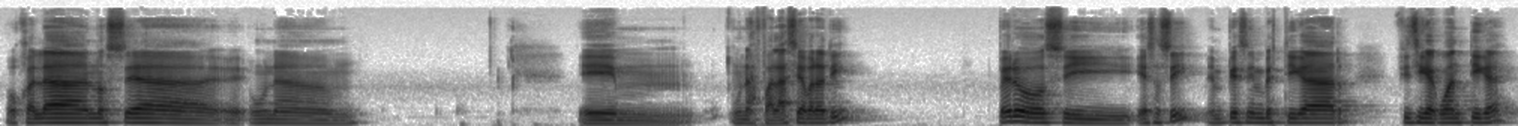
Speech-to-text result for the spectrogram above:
Ojalá no sea eh, una, em, una falacia para ti, pero si es así, empieza a investigar física cuántica,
